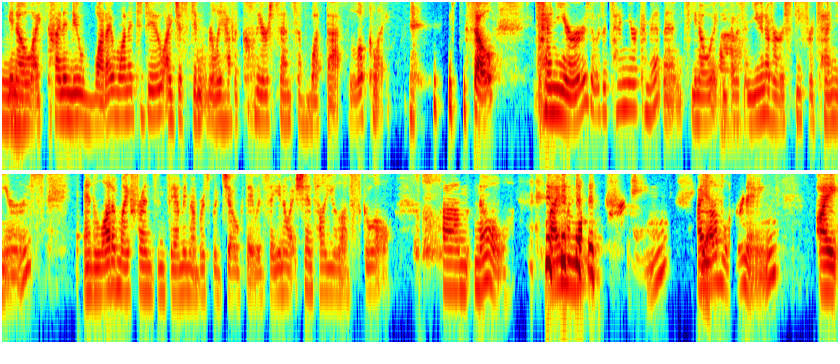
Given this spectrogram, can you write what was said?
mm. you know i kind of knew what i wanted to do i just didn't really have a clear sense of what that looked like so 10 years it was a 10 year commitment you know wow. i was in university for 10 years and a lot of my friends and family members would joke they would say you know what chantel you love school um, no i love learning I yeah. love learning. I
